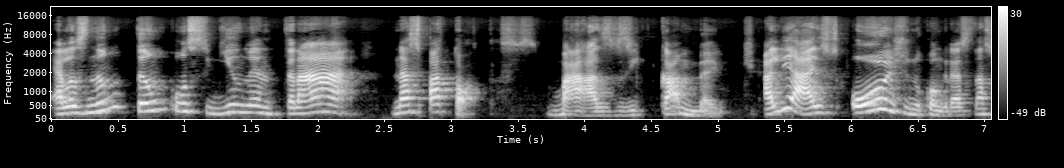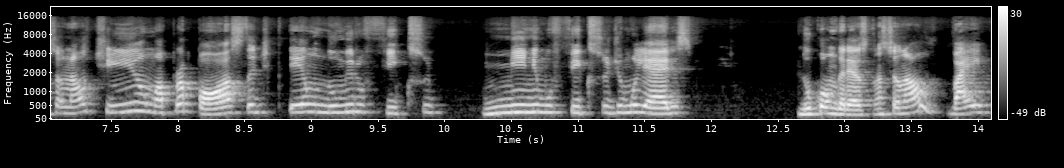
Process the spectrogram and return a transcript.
elas não estão conseguindo entrar nas patotas, basicamente. Aliás, hoje no Congresso Nacional tinha uma proposta de ter um número fixo, mínimo fixo de mulheres no Congresso Nacional. Vai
